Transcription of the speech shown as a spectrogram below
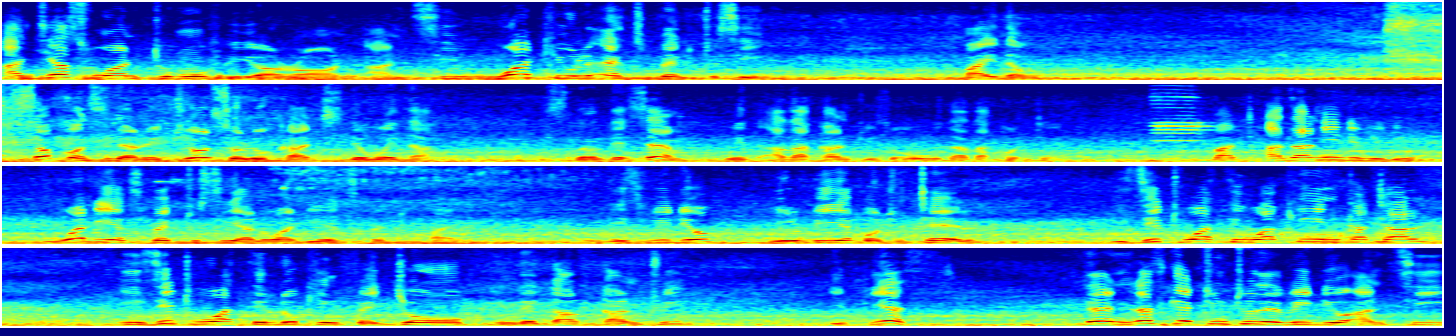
I just want to move you around and see what you'll expect to see. By the way, so consider it. You also look at the weather. Not the same with other countries or with other continents. But as an individual, what do you expect to see and what do you expect to find? In this video, you'll be able to tell, is it worth working in Qatar? Is it worth looking for a job in the Gulf country? If yes, then let's get into the video and see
